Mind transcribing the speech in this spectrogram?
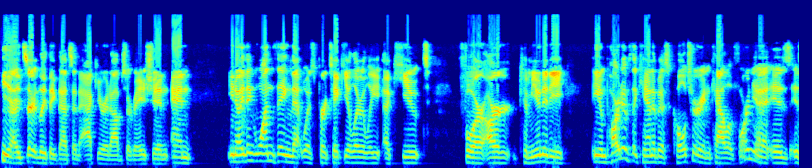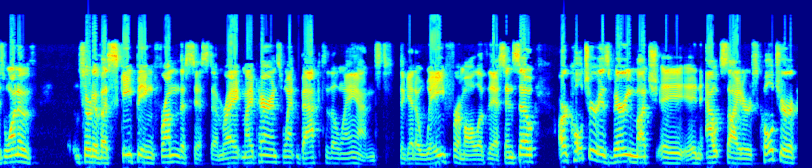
Yeah, I certainly think that's an accurate observation. And you know, I think one thing that was particularly acute for our community, you know, part of the cannabis culture in California is is one of sort of escaping from the system, right? My parents went back to the land to get away from all of this. And so our culture is very much a, an outsider's culture.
